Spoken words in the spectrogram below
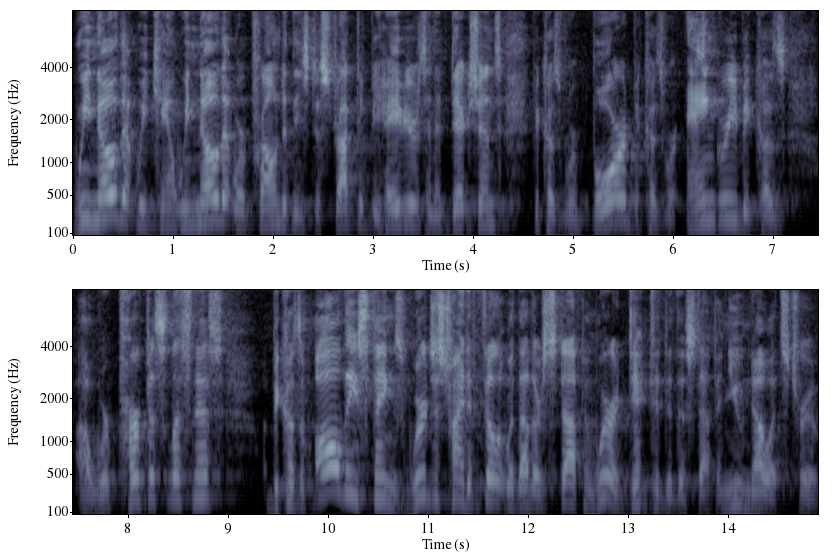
We know that we can't. We know that we're prone to these destructive behaviors and addictions because we're bored, because we're angry, because uh, we're purposelessness, because of all these things, we're just trying to fill it with other stuff and we're addicted to this stuff, and you know it's true.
